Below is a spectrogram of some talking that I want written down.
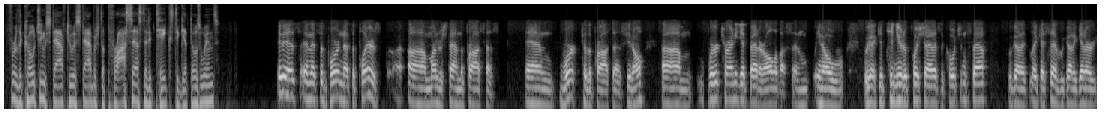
for the coaching staff to establish the process that it takes to get those wins? It is, and it's important that the players uh, um, understand the process and work to the process. You know, um, we're trying to get better, all of us, and you know, we got to continue to push that as a coaching staff we got to, like I said, we got to get our,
